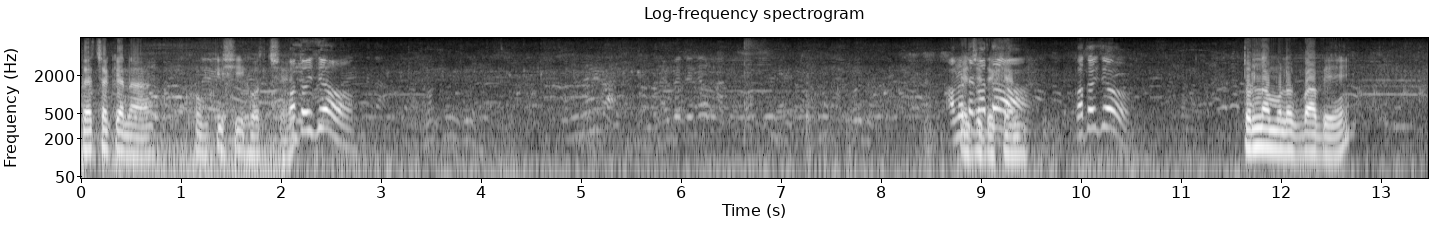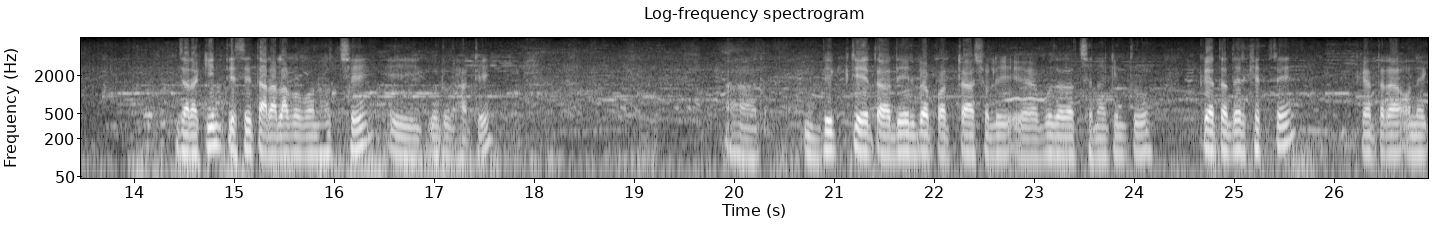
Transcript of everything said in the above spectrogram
বেচা কেনা খুব বেশি হচ্ছে। কত হয়েছে এই যে দেখেন। কত তুলনামূলকভাবে যারা কিনতেছে তারা লাভবান হচ্ছে এই গরুর হাটে। আর বিক্রেতাদের ব্যাপারটা আসলে বোঝা যাচ্ছে না। কিন্তু ক্রেতাদের ক্ষেত্রে ক্রেতারা অনেক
